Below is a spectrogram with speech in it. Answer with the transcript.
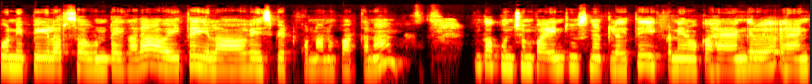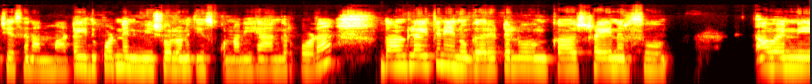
కొన్ని పీలర్స్ అవి ఉంటాయి కదా అవి అయితే ఇలా వేసి పెట్టుకున్నాను పక్కన. ఇంకా కొంచెం పైన చూసినట్లయితే ఇక్కడ నేను ఒక హ్యాంగర్ హ్యాంగ్ చేశాను అనమాట ఇది కూడా నేను మీషోలోనే తీసుకున్నాను ఈ హ్యాంగర్ కూడా. దాంట్లో అయితే నేను గరిటెలు ఇంకా స్ట్రైనర్స్ అవన్నీ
